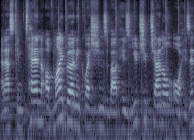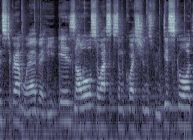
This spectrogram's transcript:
and ask him 10 of my burning questions about his YouTube channel or his Instagram wherever he is. And I'll also ask some questions from Discord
